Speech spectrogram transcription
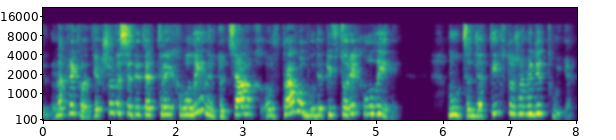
Наприклад, якщо ви сидите три хвилини, то ця вправа буде півтори хвилини. Ну, це для тих, хто вже медитує.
